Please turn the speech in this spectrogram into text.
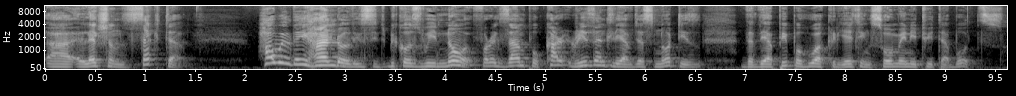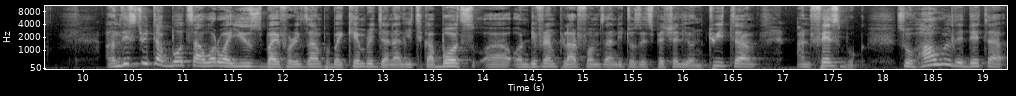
uh, elections sector how will they handle this? Because we know for example recently i've just noticed that there are people who are creating so many Twitter bots. And these Twitter bots are what were used by, for example, by Cambridge Analytica bots uh, on different platforms, and it was especially on Twitter and Facebook. So, how will the data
